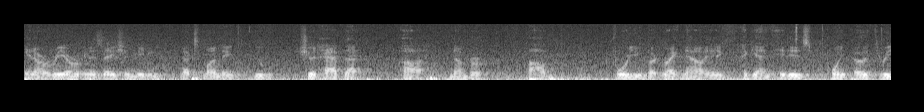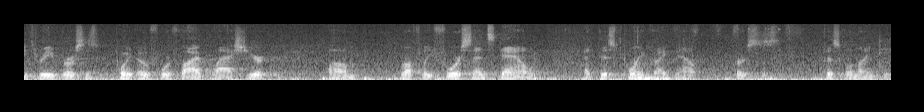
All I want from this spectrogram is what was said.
in our reorganization meeting next Monday, we should have that, uh, number, um, for you, but right now, it, again, it is .033 versus .045 last year, um, roughly four cents down at this point right now versus fiscal nineteen.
